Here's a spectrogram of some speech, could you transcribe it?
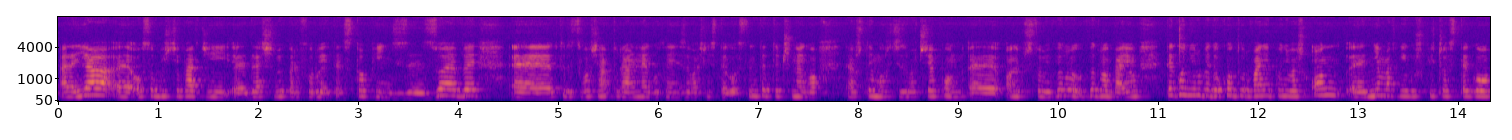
ale ja e, osobiście bardziej e, dla siebie preferuję ten stopień z Zoewy, który jest właśnie naturalnego, ten jest właśnie z tego syntetycznego, także tutaj możecie zobaczyć jak on, one przy sobie wygl- wyglądają. Tego nie lubię do konturowania, ponieważ on nie ma takiego szpiczastego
